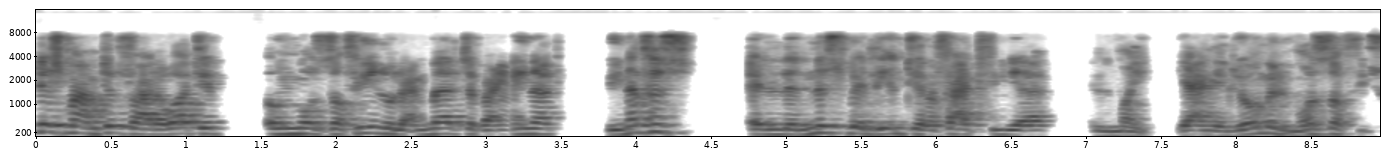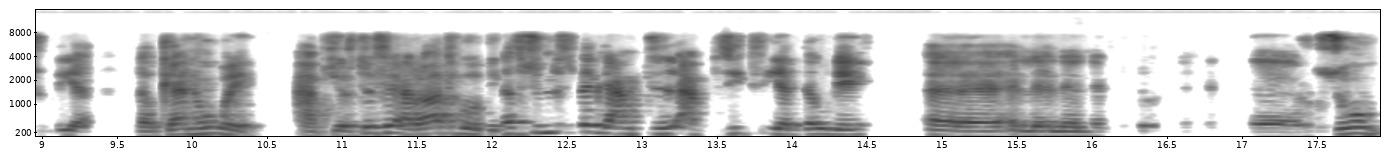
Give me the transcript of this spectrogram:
ليش ما عم ترفع رواتب الموظفين والعمال تبعينك بنفس النسبة اللي انت رفعت فيها المي. يعني اليوم الموظف في سوريا لو كان هو عم يرتفع راتبه بنفس النسبة اللي عم عم تزيد فيها الدولة آه، الرسوم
